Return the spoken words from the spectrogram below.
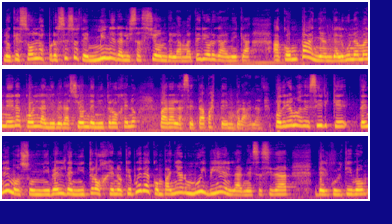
lo que son los procesos de mineralización de la materia orgánica acompañan de alguna manera con la liberación de nitrógeno para las etapas tempranas. Podríamos decir que tenemos un nivel de nitrógeno que puede acompañar muy bien la necesidad del cultivo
